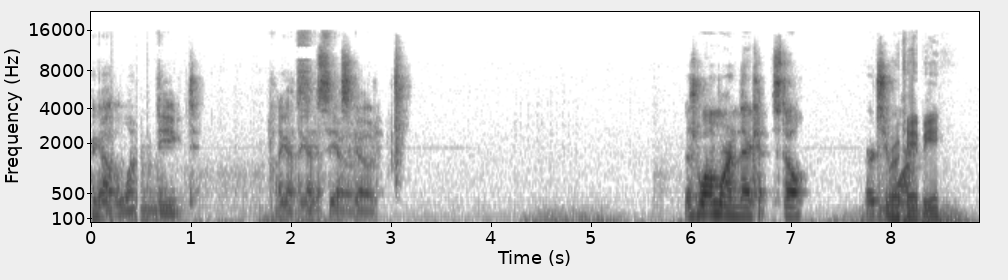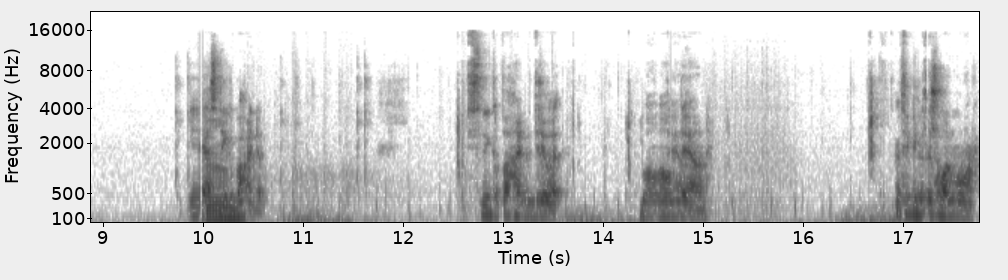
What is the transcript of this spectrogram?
I got one deeked. I got I got CS code. There's one more in there still, or two Rotate more. B. Yeah, sneak up Um. behind him. Sneak up behind him. Do it. Mow him down. I think there's one more.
